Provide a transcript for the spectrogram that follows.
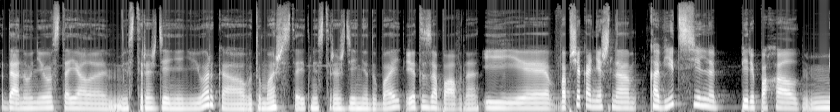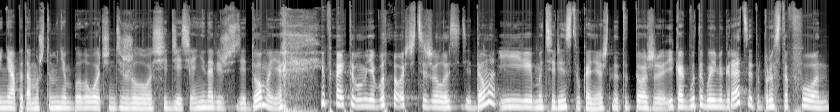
Да, но у нее стояло место рождения Нью-Йорк, а вот у Маши стоит место рождения Дубай, и это забавно. И вообще, конечно, ковид сильно перепахал меня, потому что мне было очень тяжело сидеть. Я ненавижу сидеть дома, я... и поэтому мне было очень тяжело сидеть дома. И материнство, конечно, это тоже. И как будто бы иммиграция — это просто фон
